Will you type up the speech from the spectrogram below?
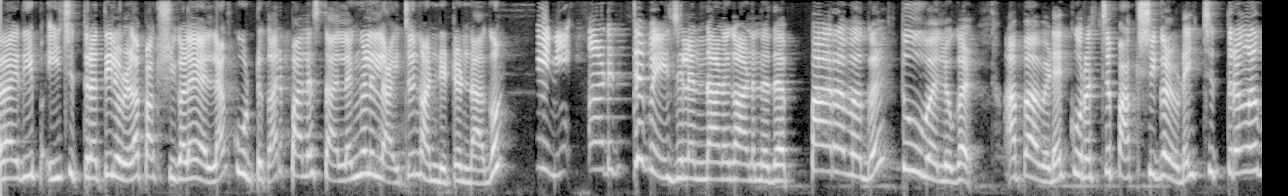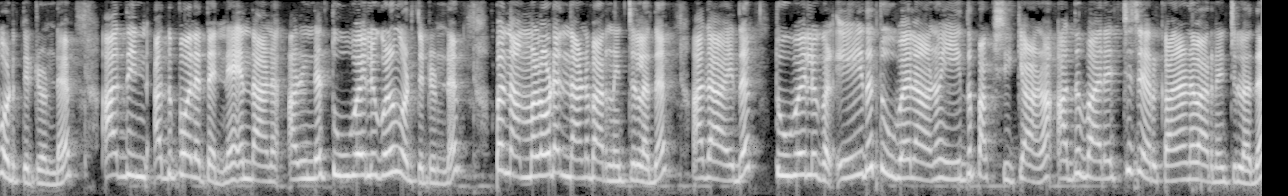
അതായത് ഈ ചിത്രത്തിലുള്ള പക്ഷികളെയെല്ലാം കൂട്ടുകാർ പല സ്ഥലങ്ങളിലായിട്ടും കണ്ടിട്ടുണ്ടാകും. ഇനി അടുത്ത പേജിൽ എന്താണ് കാണുന്നത്? പറവകൾ തൂവലുകൾ. അപ്പോൾ അവിടെ കുറച്ച് പക്ഷികളുടെ ചിത്രങ്ങൾ കൊടുത്തിട്ടുണ്ട്. അതിൻ അതുപോലെ തന്നെ എന്താണ് അതിന്റെ തൂവലുകളും കൊടുത്തിട്ടുണ്ട്. അപ്പോൾ നമ്മളോട് എന്താണ് പറഞ്ഞിട്ടുള്ളത്? അതായത് തൂവലുകൾ ഏത് തൂവലാണോ ഏത് പക്ഷിക്കാണോ അത് വരച്ച് ചേർക്കാനാണ് പറഞ്ഞിട്ടുള്ളത്.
